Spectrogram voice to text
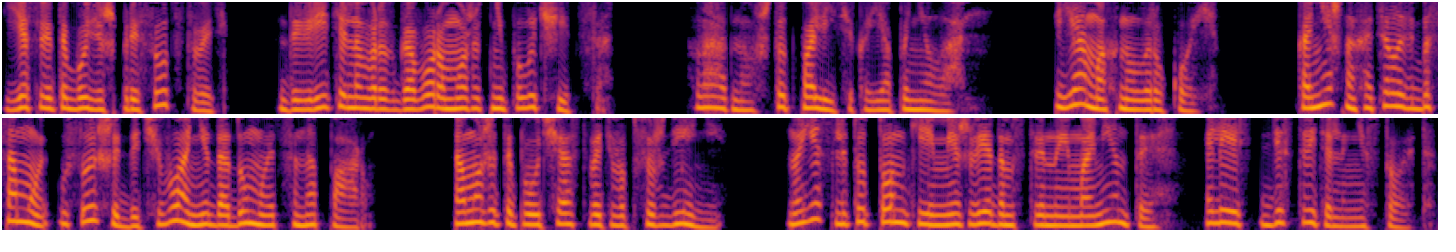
Если ты будешь присутствовать, доверительного разговора может не получиться. Ладно что тут политика, я поняла. Я махнула рукой. Конечно, хотелось бы самой услышать, до чего они додумаются на пару. А может и поучаствовать в обсуждении. Но если тут тонкие межведомственные моменты, лезть действительно не стоит.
